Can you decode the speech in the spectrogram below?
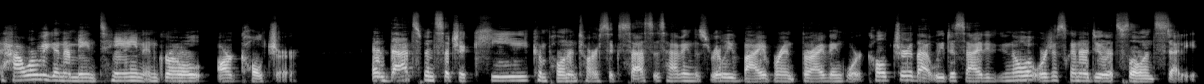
how are we going to maintain and grow our culture? and that's been such a key component to our success is having this really vibrant thriving work culture that we decided you know what we're just going to do it slow and steady.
